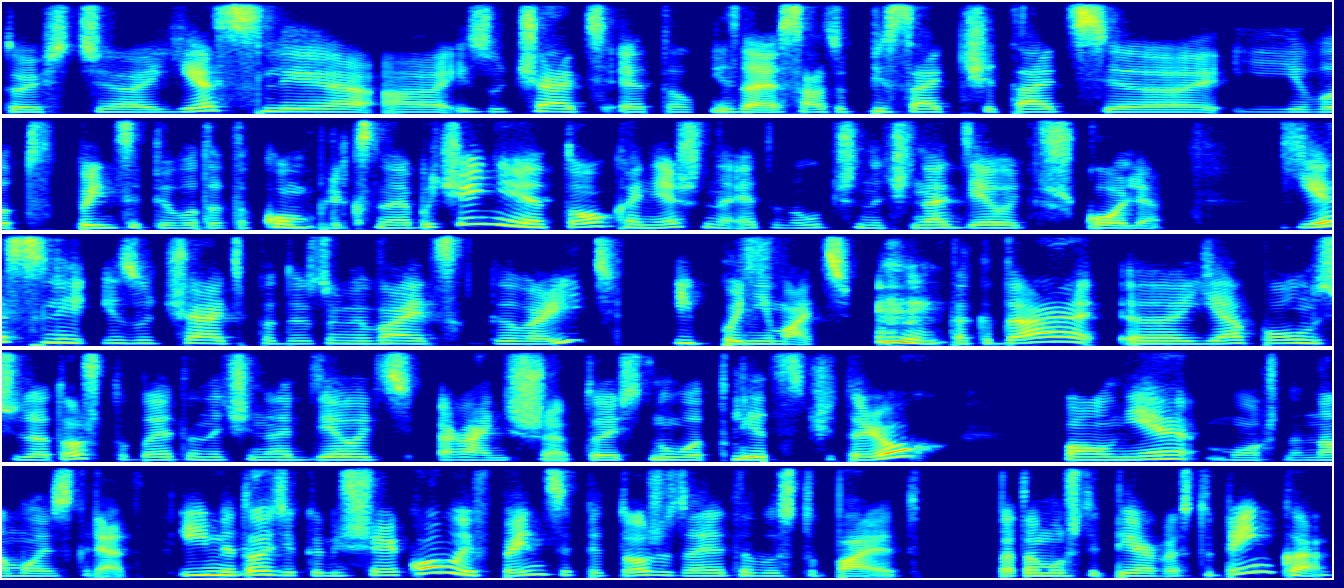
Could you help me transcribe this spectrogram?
То есть, э, если э, изучать это, не знаю, сразу писать, читать э, и вот, в принципе, вот это комплексное обучение, то, конечно, это лучше начинать делать в школе. Если изучать подразумевается говорить и понимать, тогда э, я полностью за то, чтобы это начинать делать раньше. То есть, ну вот лет с четырех вполне можно, на мой взгляд. И методика Мещеряковой, в принципе, тоже за это выступает. Потому что первая ступенька,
